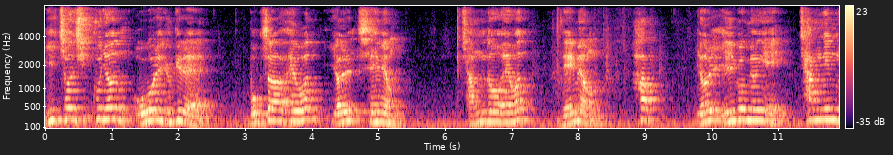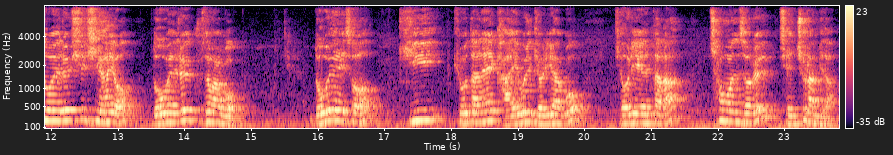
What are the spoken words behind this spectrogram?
2019년 5월 6일에 목사 회원 13명, 장로 회원 4명, 합 17명이 창립 노회를 실시하여 노회를 구성하고 노회에서 기 교단의 가입을 결의하고 결의에 따라 청원서를 제출합니다.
